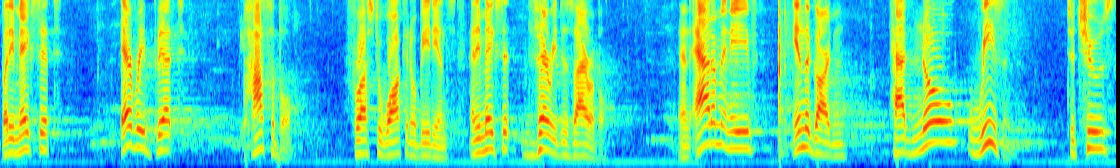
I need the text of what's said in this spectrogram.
But He makes it every bit possible for us to walk in obedience, and He makes it very desirable. And Adam and Eve in the garden had no reason to choose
